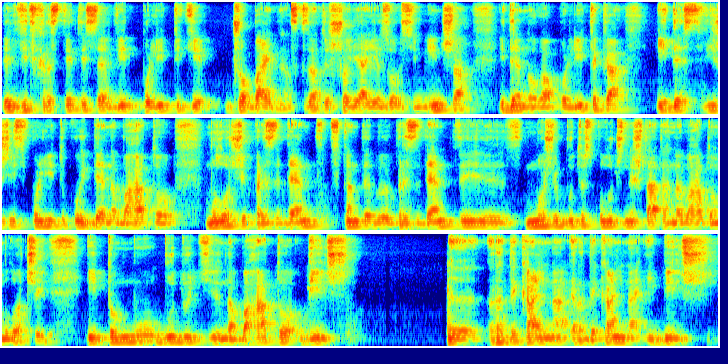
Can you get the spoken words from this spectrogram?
відхреститися від політики Джо Байдена, сказати, що я є зовсім інша. Іде нова політика, іде свіжість в політику, йде набагато молодший президент. Президент е, може бути в Сполучених Штатах набагато молодший, і тому будуть набагато більш е, радикальна, радикальна і більш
